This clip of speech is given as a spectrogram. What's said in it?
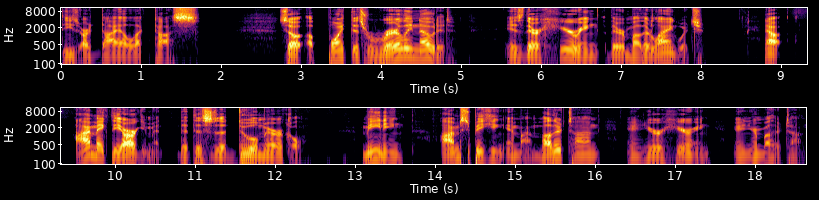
These are dialectos. So, a point that's rarely noted is they're hearing their mother language. Now, I make the argument that this is a dual miracle, meaning I'm speaking in my mother tongue and you're hearing in your mother tongue.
